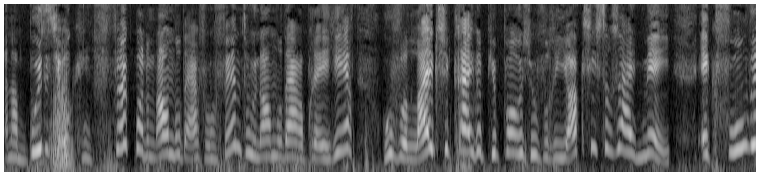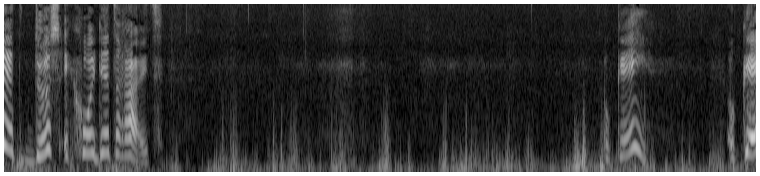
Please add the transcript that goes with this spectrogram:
En dan boeit het je ook geen fuck wat een ander daarvan vindt. Hoe een ander daarop reageert. Hoeveel likes je krijgt op je post. Hoeveel reacties er zijn. Nee, ik voel dit. Dus ik gooi dit eruit. Oké. Oké,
